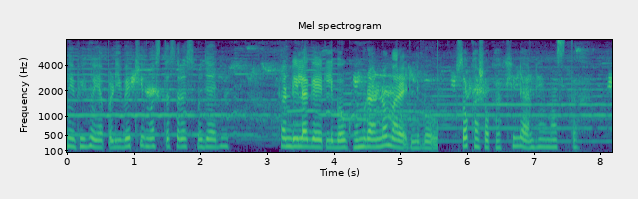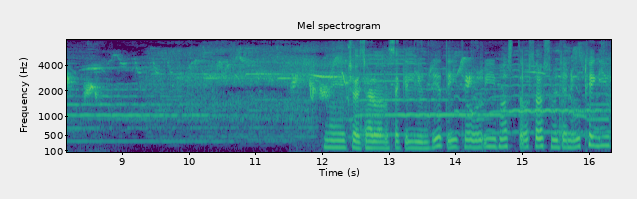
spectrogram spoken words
ને ભીહોયા પડી બેઠી મસ્ત સરસ મજાની. ઠંડી લાગે એટલી બહુ ઘૂમરા ન મારે, એટલી બહુ સોખા સોખા ખીલા ને મસ્ત. ને જો ઝાડવામાં શેકેલી જે હતી, જો એ મસ્ત સરસ મજાની ઉઠી ગયું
